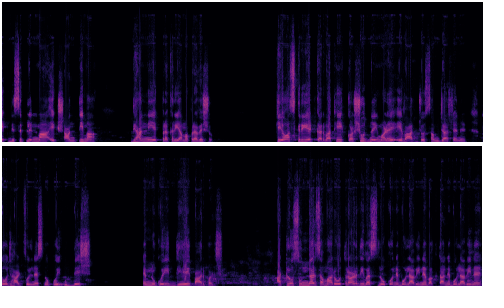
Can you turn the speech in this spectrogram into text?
એક ડિસિપ્લિનમાં, એક શાંતિમાં, ધ્યાનની એક પ્રક્રિયામાં પ્રવેશો. કેઓસ ક્રિએટ કરવાથી કશું જ નહીં મળે એ વાત જો સમજાશે ને, તો જ હાર્ટફુલનેસનો કોઈ ઉદ્દેશ, એમનું કોઈ ધ્યેય પાર પડશે. આટલો સુંદર સમારોહ ત્રણ દિવસ લોકોને બોલાવીને, વક્તાને બોલાવીને,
